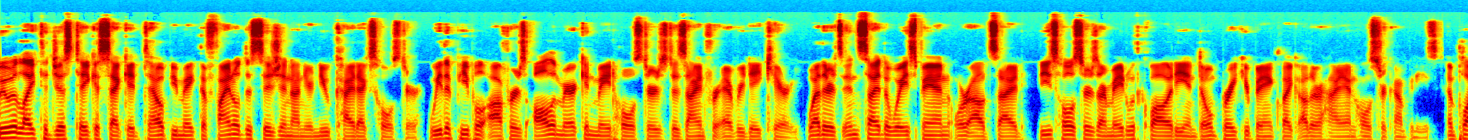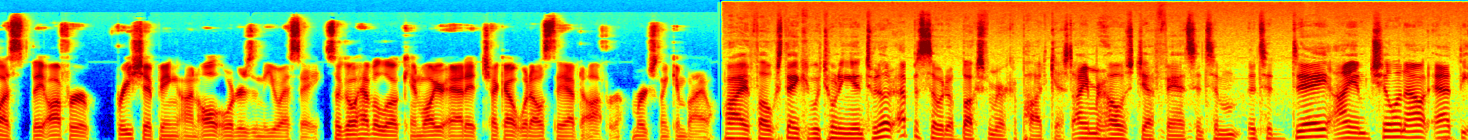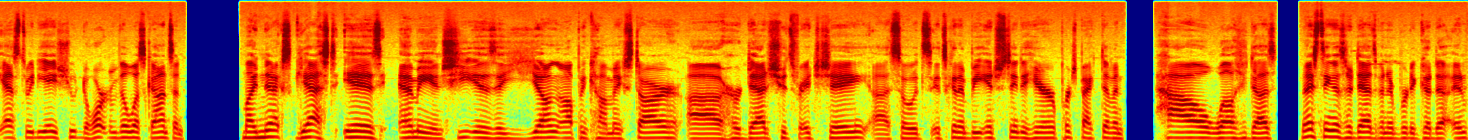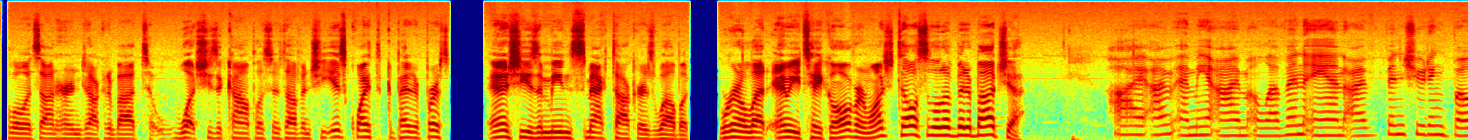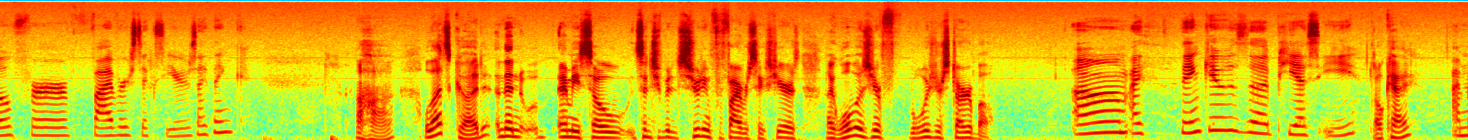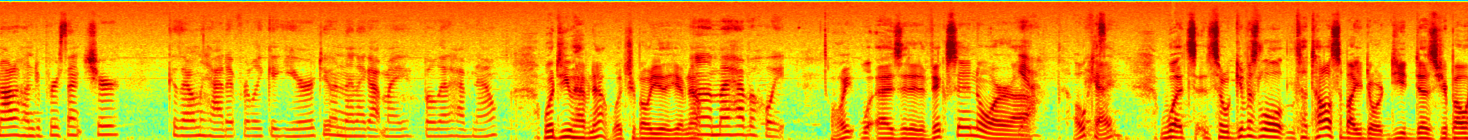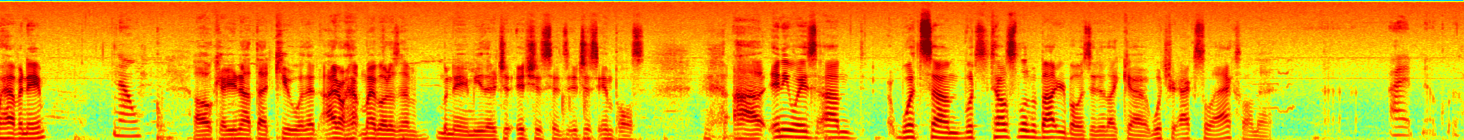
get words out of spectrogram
We would like to just take a second to help you make the final decision on your new Kydex holster. We the People offers all American made holsters designed for everyday carry. Whether it's inside the waistband or outside, these holsters are made with quality and don't break your bank like other high end holster companies. And plus, they offer free shipping on all orders in the USA. So go have a look, and while you're at it, check out what else they have to offer. Merch link in bio. All right, folks, thank you for tuning in to another episode of Bucks for America podcast. I am your host, Jeff Vance, and, to, and today I am chilling out at the S3DA shoot in Hortonville, Wisconsin. My next guest is Emmy, and she is a young up and coming star. Uh, her dad shoots for HHA, uh, so it's it's going to be interesting to hear her perspective and how well she does nice thing is her dad's been a pretty good uh, influence on her and talking about what she's accomplished and stuff. And she is quite the competitive person, and she is a mean smack talker as well. But we're gonna let Emmy take over, and why don't you tell us a little bit about you? Hi, I'm Emmy. I'm 11, and I've been shooting bow for five or six years, I think. Uh huh. Well, that's good. And then, Emmy, so since you've been shooting for five or six years, like, what was your what was your starter bow? Um, I think it was a PSE. Okay. I'm not 100% sure because I only had it for like a year or two, and then I got my bow that I have now. What do you have now? What's your bow that you have now? Um, I have a Hoyt. Hoyt? What, is it a Vixen or? Uh, yeah. Okay. Vixen. What's so? Give us a little. To tell us about your door. Do you, does your bow have a name? No. Okay, you're not that cute with it. I don't have my bow doesn't have a name either. It's just it's just, it's, it's just impulse. Uh, anyways, um, What's um what's tell us a little bit about your bow? Is it like uh, what's your axle axle on that? I have no clue.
